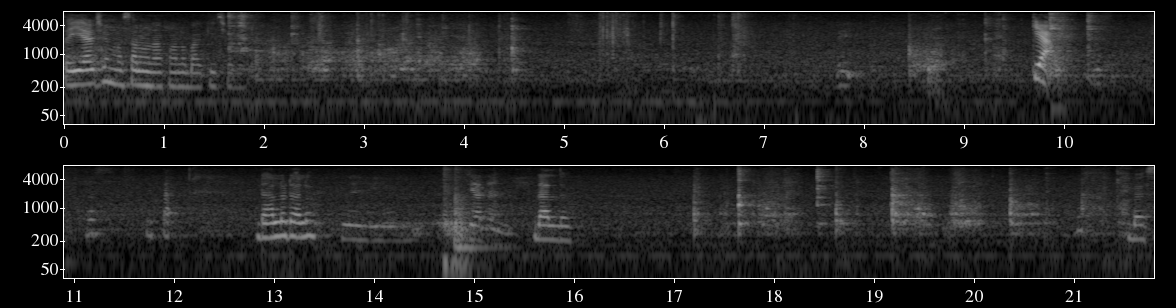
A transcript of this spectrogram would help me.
તૈયાર છે, મસાલો નાખવાનો બાકી છે. ક્યાં? ડાલો ડાલો. ડાલ દો. બસ.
